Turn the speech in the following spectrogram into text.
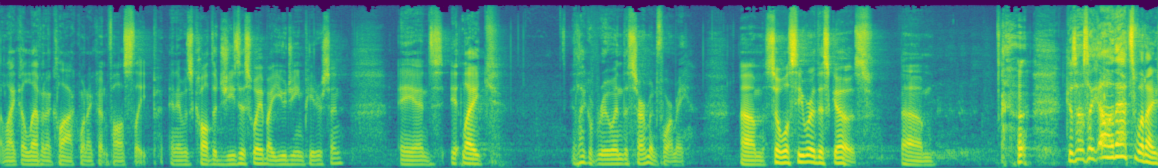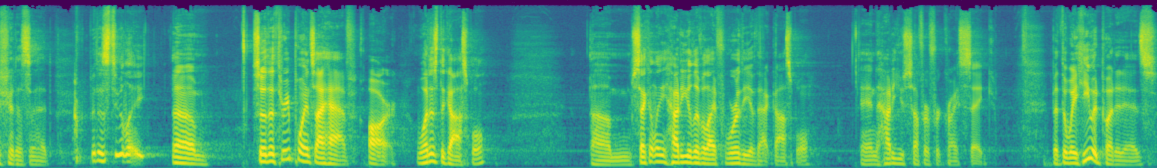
at like 11 o'clock when I couldn't fall asleep. And it was called The Jesus Way by Eugene Peterson. And it like, it like ruined the sermon for me. Um, so we'll see where this goes. Because um, I was like, oh, that's what I should have said. But it's too late. Um, so the three points I have are what is the gospel? Um, secondly, how do you live a life worthy of that gospel? And how do you suffer for Christ's sake? But the way he would put it is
